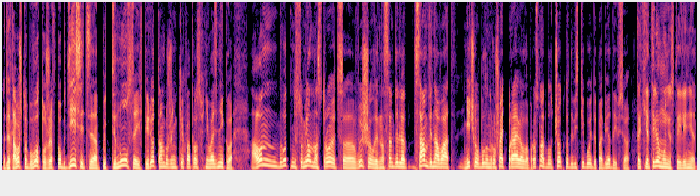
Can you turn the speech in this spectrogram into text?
для того, чтобы вот уже в топ-10 э, подтянулся и вперед там уже никаких вопросов не возникло. А он вот не сумел настроиться, вышел и на самом деле сам виноват. Нечего было нарушать правила, просто надо было четко довести бой до победы и все. Так хитрил Мунис-то или нет?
